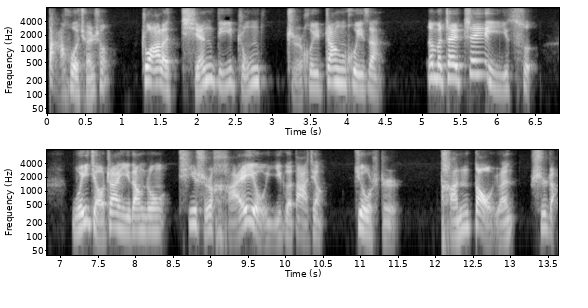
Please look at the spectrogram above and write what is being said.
大获全胜，抓了前敌总指挥张辉瓒。那么在这一次围剿战役当中，其实还有一个大将，就是谭道源师长。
